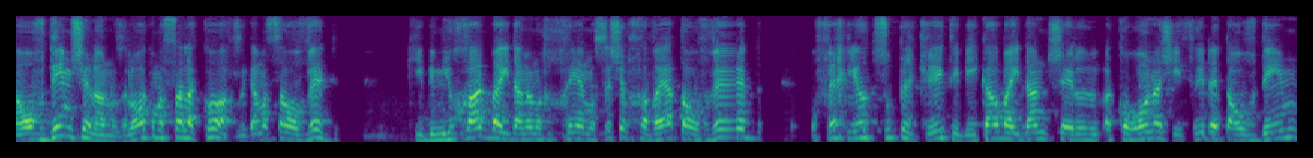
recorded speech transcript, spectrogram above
העובדים שלנו, זה לא רק מסע לקוח, זה גם מסע עובד. כי במיוחד בעידן הנוכחי, הנושא של חוויית העובד הופך להיות סופר קריטי, בעיקר בעידן של הקורונה שהפרידה את העובדים,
